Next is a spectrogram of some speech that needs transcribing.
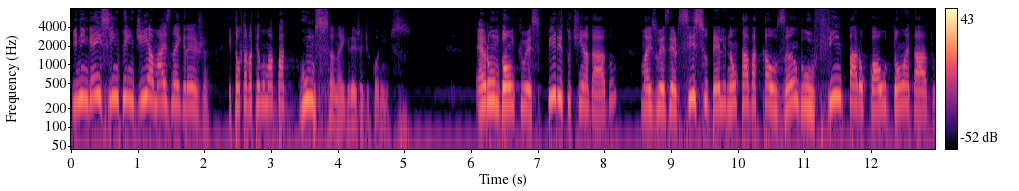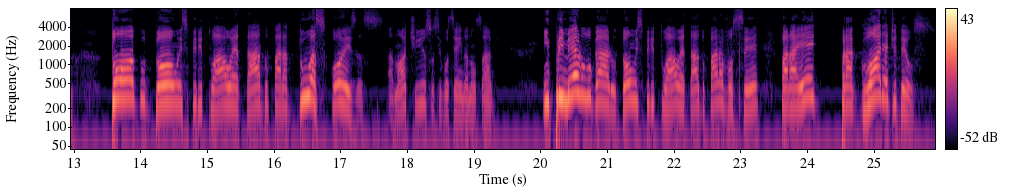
e ninguém se entendia mais na igreja. Então estava tendo uma bagunça na igreja de Coríntios. Era um dom que o Espírito tinha dado, mas o exercício dele não estava causando o fim para o qual o dom é dado. Todo dom espiritual é dado para duas coisas. Anote isso se você ainda não sabe. Em primeiro lugar, o dom espiritual é dado para você, para, a glória de Deus.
